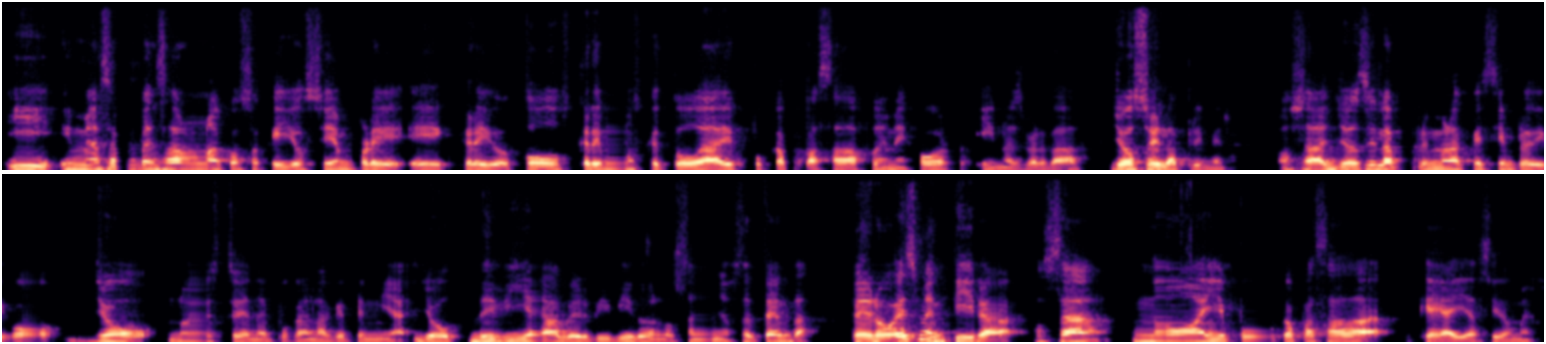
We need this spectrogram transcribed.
Y, y, me hace pensar en una cosa que yo siempre he creído. Todos creemos que toda época pasada fue mejor y no es verdad. Yo soy la primera. O sea, yo soy la primera que siempre digo, yo no estoy en la época en la que tenía, yo debía haber vivido en los años 70 pero es mentira, o sea, no hay época pasada que haya sido mejor.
